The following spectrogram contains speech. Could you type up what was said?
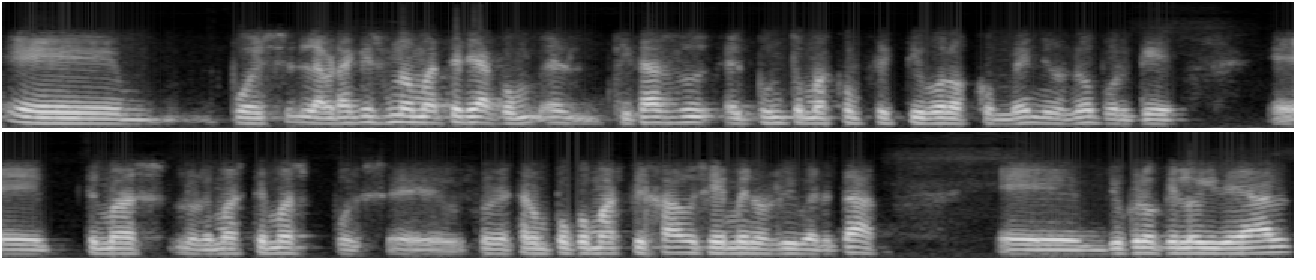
Eh, pues la verdad que es una materia, quizás el punto más conflictivo de los convenios, ¿no? Porque eh, temas, los demás temas pues eh, suelen estar un poco más fijados y hay menos libertad. Eh, yo creo que lo ideal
